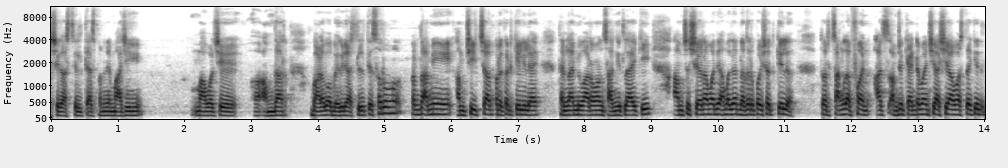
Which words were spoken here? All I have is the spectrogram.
शेख असतील त्याचप्रमाणे माजी मावळचे आमदार बाळाबा भेगडे असतील ते सर्वपर्यंत आम्ही आमची इच्छा प्रकट केलेली आहे. त्यांना आम्ही वारंवार सांगितलं आहे की आमचं शहरामध्ये आम्हाला जर नगर परिषद केलं तर चांगला फंड आज आमच्या कॅन्टोनमेंटची अशी अवस्था आहे की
